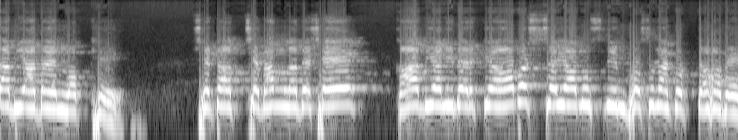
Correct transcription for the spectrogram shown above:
দাবি আদায়ের লক্ষ্যে। সেটা হচ্ছে বাংলাদেশে কাদিয়ানিদেরকে অবশ্যই অমুসলিম ঘোষণা করতে হবে।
